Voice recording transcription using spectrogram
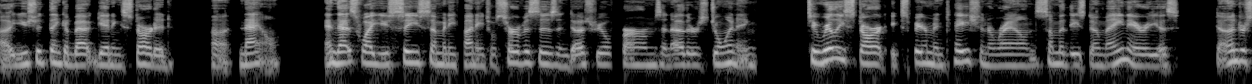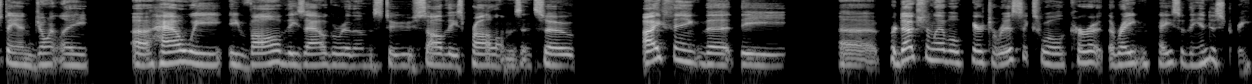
uh, you should think about getting started uh, now. And that's why you see so many financial services, industrial firms, and others joining to really start experimentation around some of these domain areas to understand jointly uh, how we evolve these algorithms to solve these problems. And so I think that the uh, production level characteristics will occur at the rate and pace of the industry.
